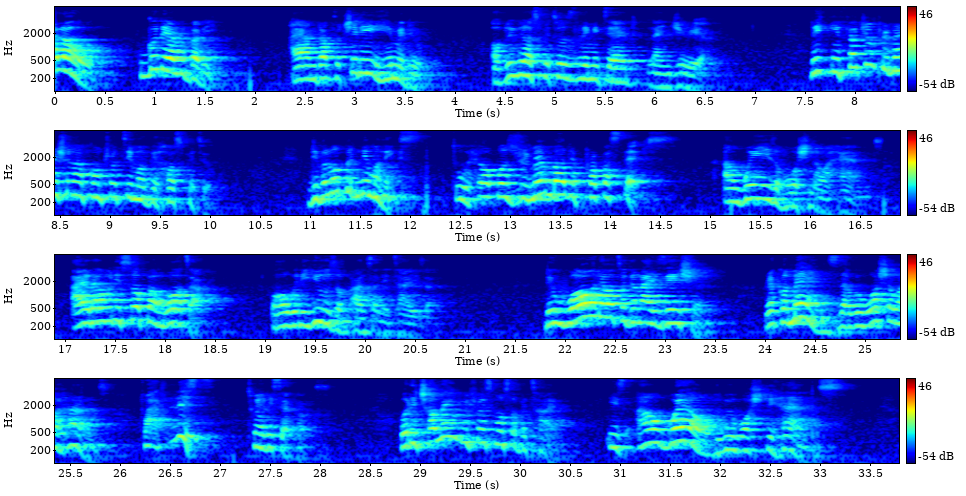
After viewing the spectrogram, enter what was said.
Hello, good day everybody. I am Dr. Chidi Ihimidu of Lily Hospitals Limited, Nigeria. The Infection Prevention and Control team of the hospital developed mnemonics to help us remember the proper steps and ways of washing our hands, either with the soap and water or with the use of hand sanitizer. The World Health Organization recommends that we wash our hands for at least 20 seconds. But the challenge we face most of the time is how well do we wash the hands?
